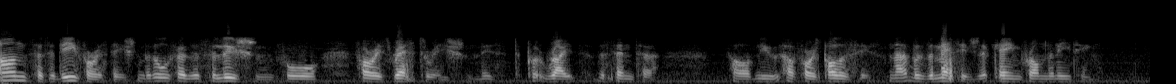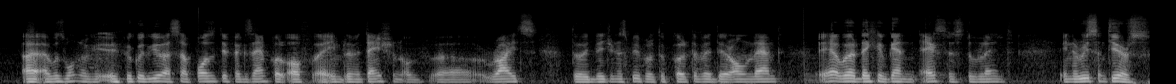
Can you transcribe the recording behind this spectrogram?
answer to deforestation, but also the solution for forest restoration is to put rights at the center of new of forest policies. And that was the message that came from the meeting. I, I was wondering if you could give us a positive example of uh, implementation of uh, rights to indigenous people to cultivate their own land, yeah, where they have gained access to land in recent years.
